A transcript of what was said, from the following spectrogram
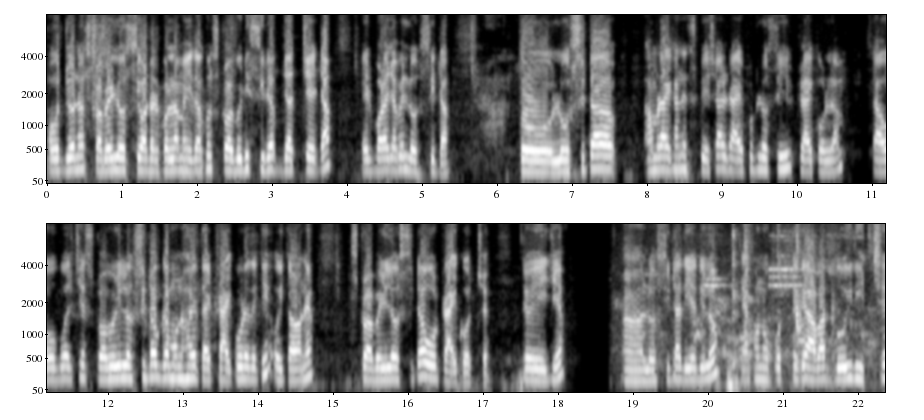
ওর জন্য স্ট্রবেরি লস্যি অর্ডার করলাম। এই দেখো স্ট্রবেরি সিরাপ যাচ্ছে এটা। এরপরে যাবে লস্যিটা। তো লস্যিটা আমরা এখানে special dry fruit lassi try করলাম। তা ও বলছে স্ট্রবেরি লস্যিটাও কেমন হয়, তাই ট্রাই করে দেখি। ওই কারণে স্ট্রবেরি লস্যিটাও ও ট্রাই করছে। তো এই যে লস্যিটা দিয়ে দিল। এখন ওপর থেকে আবার দই দিচ্ছে।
